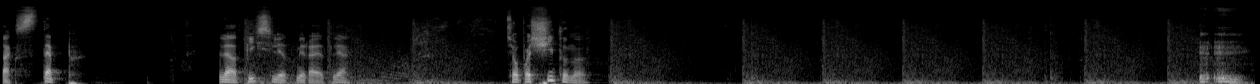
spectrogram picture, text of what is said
Так, степ. Ля, пиксели отмирает, ля. Все посчитано.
